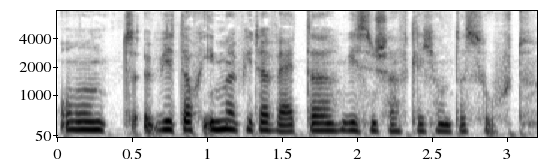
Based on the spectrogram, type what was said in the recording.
und wird auch immer wieder weiter wissenschaftlich untersucht.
